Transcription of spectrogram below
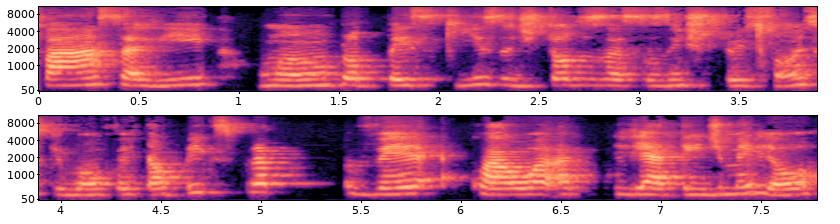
faça ali uma ampla pesquisa de todas essas instituições que vão ofertar o Pix para ver qual a, lhe atende melhor.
